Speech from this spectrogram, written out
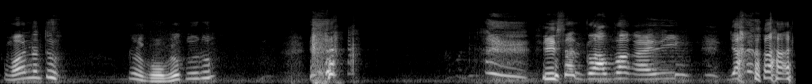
Ke mana tuh? Lu goblok lu tuh. Sisan kelabang anjing. Jalan.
